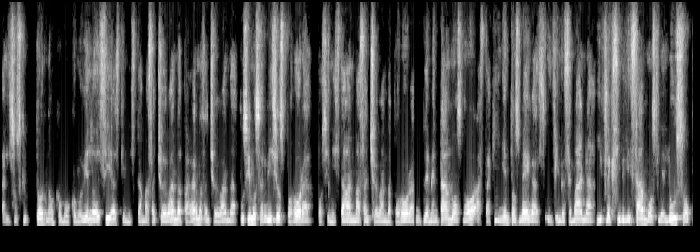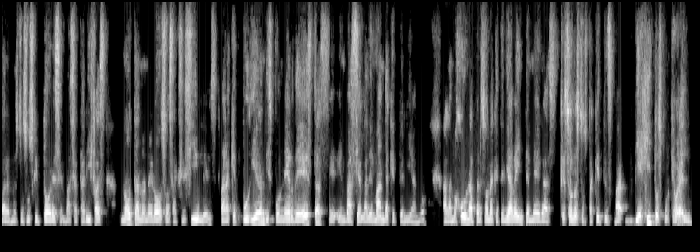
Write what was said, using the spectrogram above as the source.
al suscriptor, ¿no? Como, como bien lo decías, que necesita más ancho de banda, pagar más ancho de banda. Pusimos servicios por hora, por si necesitaban más ancho de banda por hora. Implementamos, ¿no? Hasta 500 megas un fin de semana y flexibilizamos el uso para nuestros suscriptores en base a tarifas no tan onerosos, accesibles, para que pudieran disponer de estas eh, en base a la demanda que tenían, ¿no? A lo mejor una persona que tenía 20 megas, que son nuestros paquetes viejitos, porque ahora el,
